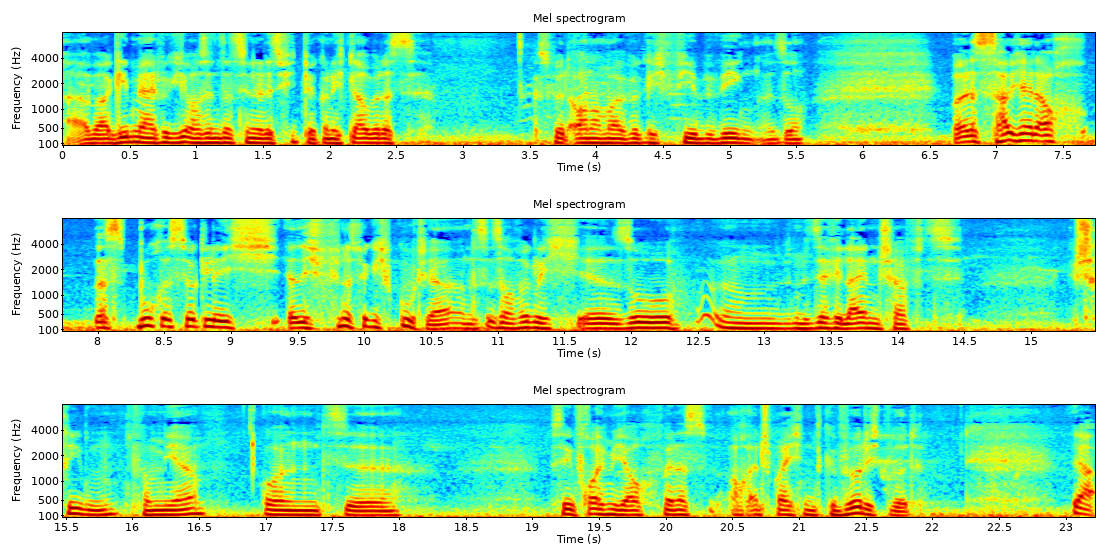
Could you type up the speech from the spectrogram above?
aber geben mir halt wirklich auch sensationelles Feedback. Und ich glaube, dass es wird auch nochmal wirklich viel bewegen. Also, weil das habe ich halt auch, das Buch ist wirklich, also ich finde es wirklich gut, ja, und es ist auch wirklich äh, so ähm, mit sehr viel Leidenschaft geschrieben von mir und äh, deswegen freue ich mich auch, wenn das auch entsprechend gewürdigt wird. Ja,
